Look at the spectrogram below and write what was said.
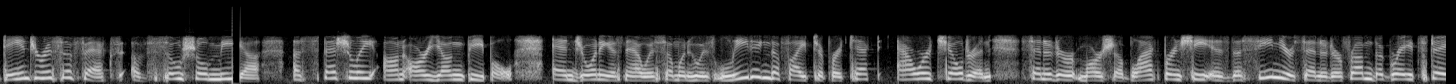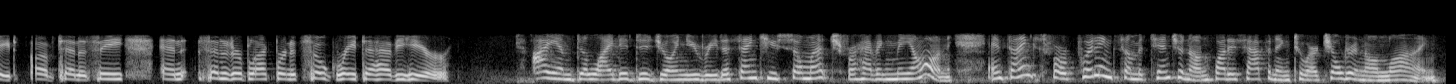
dangerous effects of social media, especially on our young people. And joining us now is someone who is leading the fight to protect our children, Senator Marsha Blackburn. She is the senior senator from the great state of Tennessee. And Senator Blackburn, it's so great to have you here. I am delighted to join you, Rita. Thank you so much for having me on. And thanks for putting some attention on what is happening to our children online.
